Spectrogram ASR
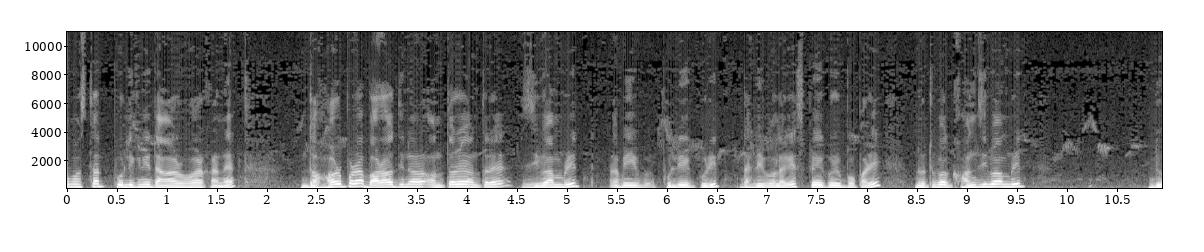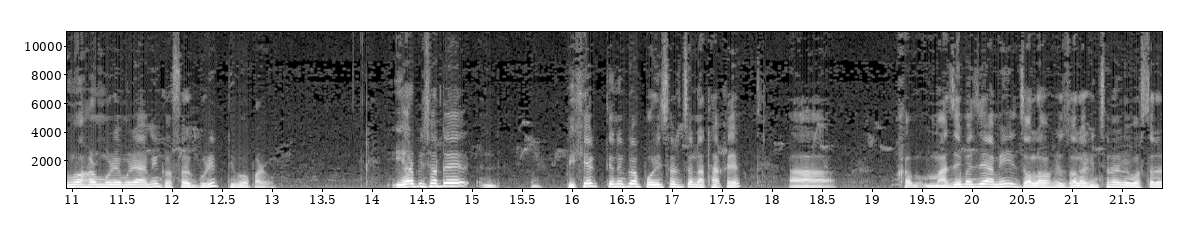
অৱস্থাত পুলিখিনি ডাঙৰ হোৱাৰ কাৰণে দহৰ পৰা বাৰ দিনৰ অন্তৰে অন্তৰে জীৱামৃত আমি পুলিৰ গুৰিত ঢালিব লাগে স্প্ৰে' কৰিব পাৰি। নতুবা ঘন জীৱামৃত দুমাহৰ মূৰে মূৰে আমি গছৰ গুৰিত দিব পাৰোঁ। ইয়াৰ পিছতে বিশেষ তেনেকুৱা পৰিচৰ্যা নাথাকে। মাজে মাজে আমি জল জলসিঞ্চনৰ ব্যৱস্থাটো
